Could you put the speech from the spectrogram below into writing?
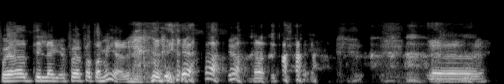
Får jag, tillägga, får jag prata mer? uh,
